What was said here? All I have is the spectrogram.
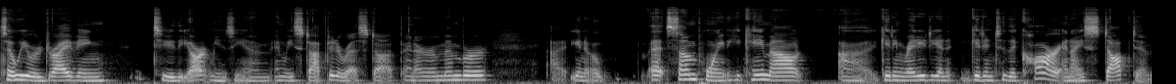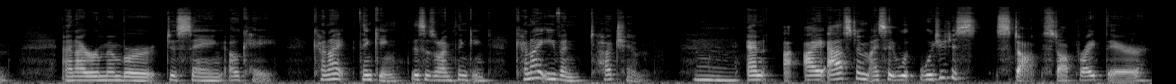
so we were driving to the art museum and we stopped at a rest stop. And I remember, uh, you know, at some point he came out uh, getting ready to get, into the car and I stopped him. And I remember just saying, okay, can I, thinking, this is what I'm thinking, can I even touch him? And I- I asked him, I said, "W- would you just stop, stop right there?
